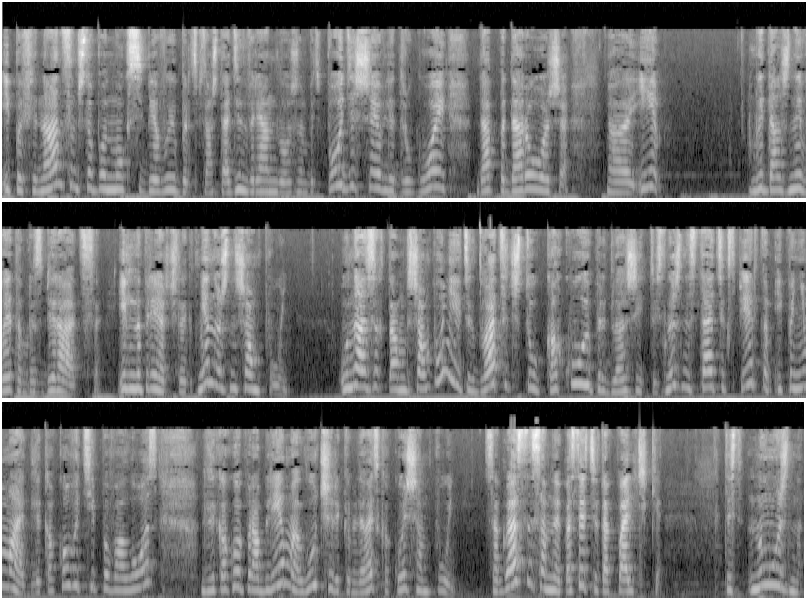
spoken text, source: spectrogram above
и по финансам, чтобы он мог себе выбрать, потому что один вариант должен быть подешевле, другой, да, подороже. А, и вы должны в этом разбираться. Или, например, человек, мне нужен шампунь. У нас их там шампуней этих 20 штук, какую предложить? То есть нужно стать экспертом и понимать, для какого типа волос, для какой проблемы лучше рекомендовать какой шампунь. Согласны со мной? Поставьте вот так пальчики. То есть нужно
